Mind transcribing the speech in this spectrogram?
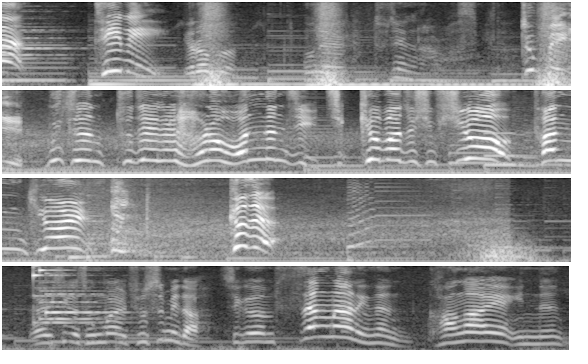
쌍난 TV 여러분 오늘 투쟁을 하러 왔습니다. 쭈빼기 무슨 투쟁을 하러 왔는지 지켜봐 주십시오. 단결 카즈. 날씨가 정말 좋습니다. 지금 쌍난이는 강화에 있는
